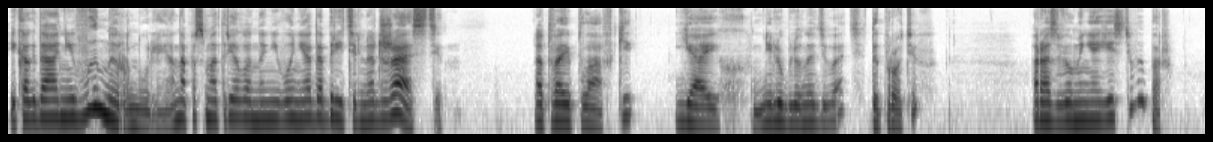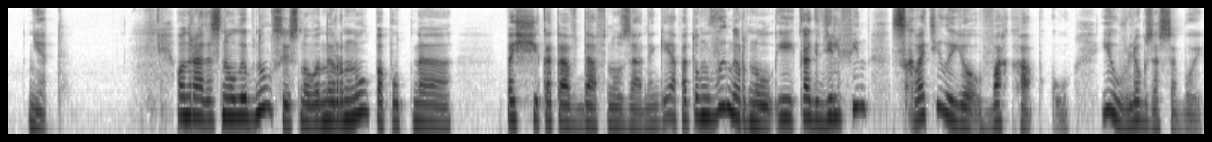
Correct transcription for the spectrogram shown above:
и когда они вынырнули, она посмотрела на него неодобрительно. «Джастин, а твои плавки? Я их не люблю надевать. Ты против?» «Разве у меня есть выбор?» «Нет». Он радостно улыбнулся и снова нырнул, попутно пощекотав Дафну за ноги, а потом вынырнул и, как дельфин, схватил ее в охапку и увлек за собой.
